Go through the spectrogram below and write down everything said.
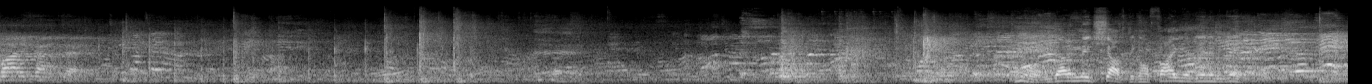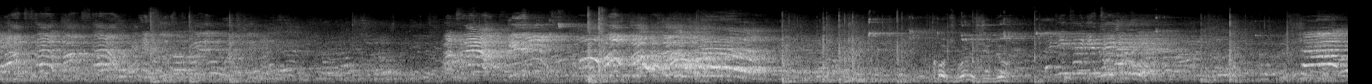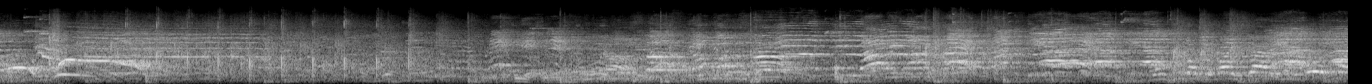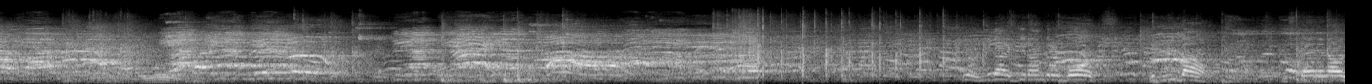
Body contact. Come on, you got to make shots. They're going to fire you at the end of the game.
